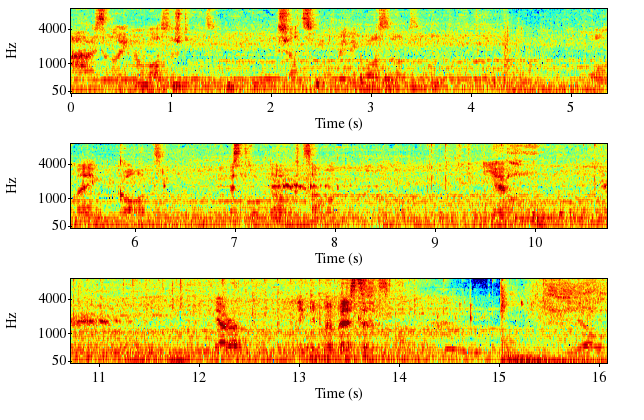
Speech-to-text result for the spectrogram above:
Ah, ist er noch immer im Wasser steht. Schaut so noch wenig Wasser aus. Oh mein Gott. Es druckt einfach zusammen. Ja. Ja, ich gebe mein Bestes. Yo.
